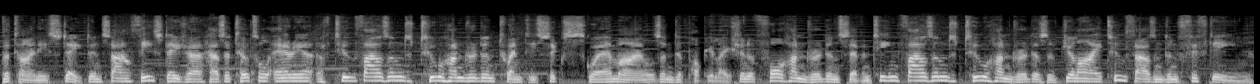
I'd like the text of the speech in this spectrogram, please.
The tiny state in Southeast Asia has a total area of 2,226 square miles and a population of 417,200 as of July 2015.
